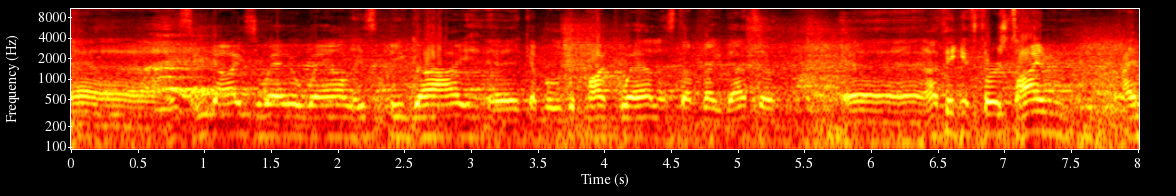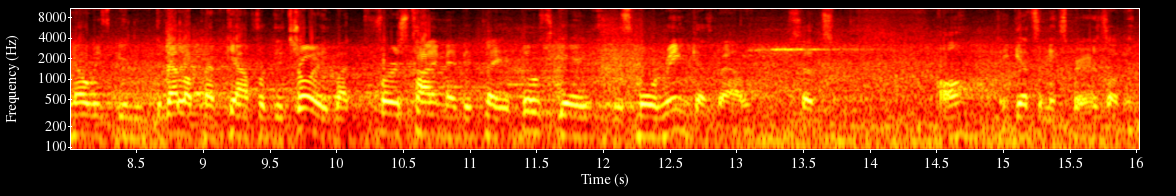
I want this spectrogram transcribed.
Uh, he ice very well. He's a big guy. Uh, he can move the puck well and stuff like that. So. I think it's first time. I know it's been development camp for Detroit, but first time maybe play those games in the small rink as well. So it's, oh, he gets some experience of it.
